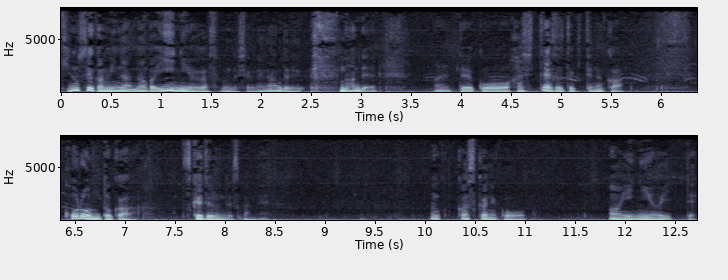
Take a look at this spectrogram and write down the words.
気のせいかみんななんかいい匂いがするんですよね。なんで、なんで？ああやってこう走ったりするときってなんかコロンとかつけてるんですかね。なんかかすかにこう、あ、いい匂いって。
